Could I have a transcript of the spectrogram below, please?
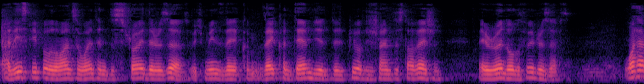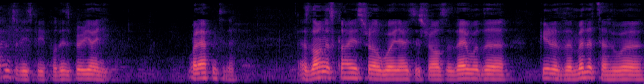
And these people were the ones who went and destroyed the reserves, which means they, they condemned the people of Yerushalayim to starvation. They ruined all the food reserves. What happened to these people? These Biryani. What happened to them? As long as Klal Yisrael were in Eretz Yisrael, so they were the you know, the militia who were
